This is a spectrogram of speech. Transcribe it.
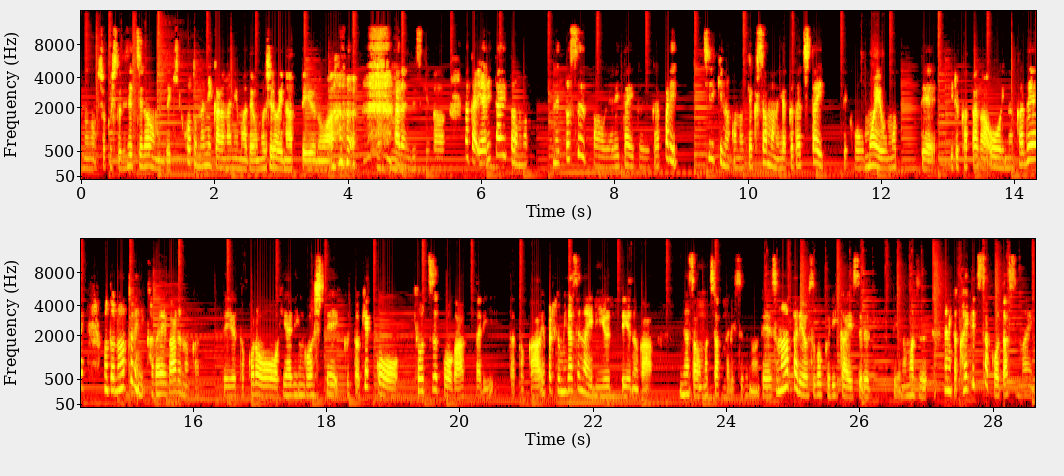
の職種と全然違うので、聞くこと何から何まで面白いなっていうのは あるんですけど、なんかやりたいと思って、ネットスーパーをやりたいというか、やっぱり地域のこのお客様の役立ちたいってこう思いを持っている方が多い中で、どのあたりに課題があるのかっていうところをヒアリングをしていくと結構共通項があったりだとか、やっぱり踏み出せない理由っていうのが皆さんお持ちだったりするので、そのあたりをすごく理解するっていうのは、まず何か解決策を出す前に、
